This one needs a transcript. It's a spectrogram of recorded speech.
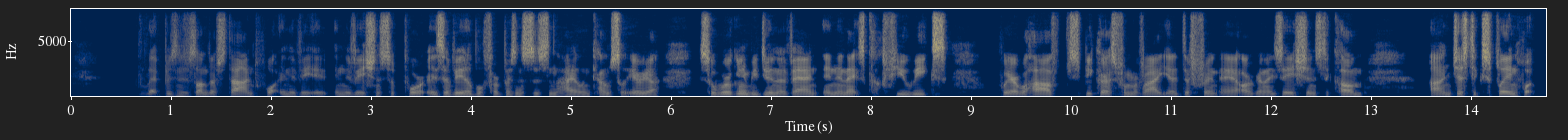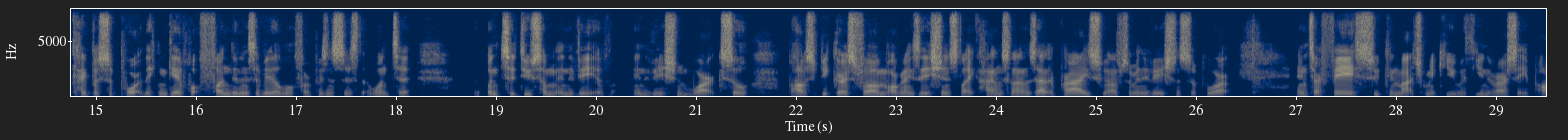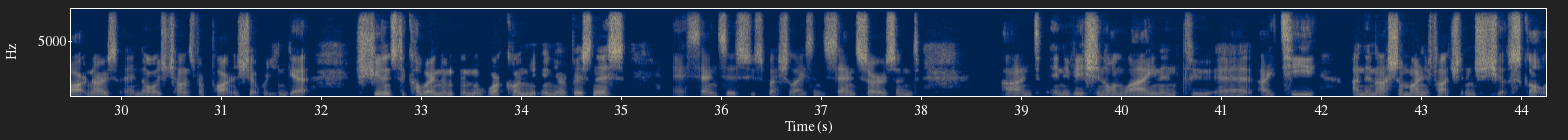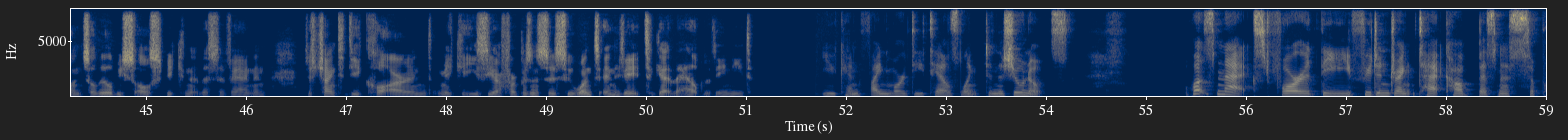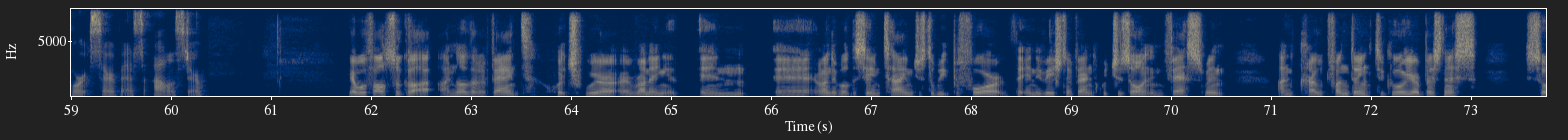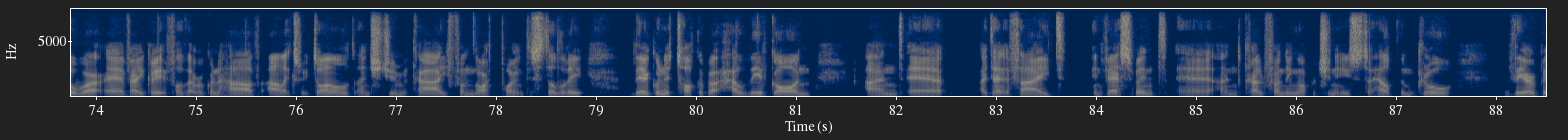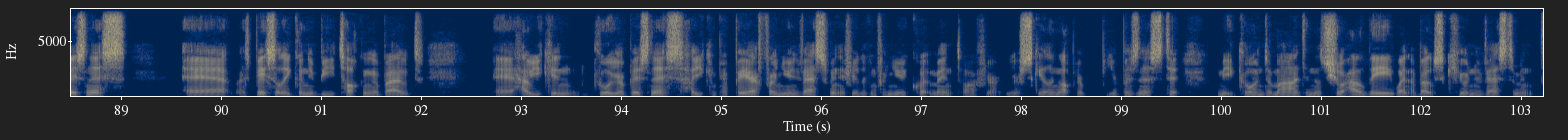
let businesses understand what innovation support is available for businesses in the Highland Council area. So we're going to be doing an event in the next few weeks where we'll have speakers from a variety of different uh, organisations to come and just explain what type of support they can give, what funding is available for businesses that want to want to do some innovative innovation work. So we'll have speakers from organisations like Highlands and Islands Enterprise who have some innovation support. Interface, who can match make you with university partners, and knowledge transfer partnership where you can get students to come in and, and work on in your business. Uh, CENSIS, who specialise in sensors and and innovation online into uh, IT and the National Manufacturing Institute of Scotland. So they'll be all speaking at this event and just trying to declutter and make it easier for businesses who want to innovate to get the help that they need. You can find more details linked in the show notes. What's next for the Food and Drink Tech Hub Business Support Service, Alistair? Yeah, we've also got another event which we're uh, running in uh, around about the same time, just a week before the innovation event, which is on investment and crowdfunding to grow your business. So we're uh, very grateful that we're going to have Alex McDonald and Stu Mackay from North Point Distillery. They're going to talk about how they've gone and uh, identified investment uh, and crowdfunding opportunities to help them grow their business. Uh, it's basically going to be talking about uh, how you can grow your business, how you can prepare for a new investment if you're looking for new equipment or if you're, you're scaling up your, your business to meet growing demand. And they'll show how they went about securing investment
